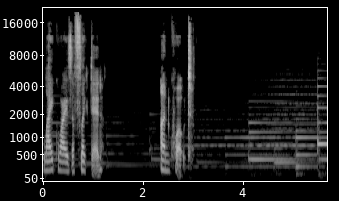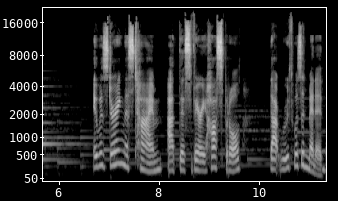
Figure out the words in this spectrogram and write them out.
likewise afflicted. Unquote. It was during this time, at this very hospital, that Ruth was admitted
